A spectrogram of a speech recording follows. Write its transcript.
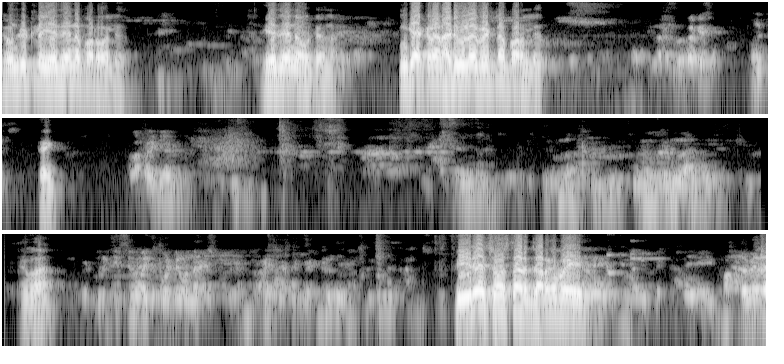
రెండిట్లో ఏదైనా పర్వాలేదు. ఏదైనా ఒకటైనా. ఇంకెక్కడైనా అడవిలో పెట్టినా పర్వాలేదు. థ్యాంక్ ఏమా? మీరే చూస్తారు జరగబోయేది. మొత్తం మీద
